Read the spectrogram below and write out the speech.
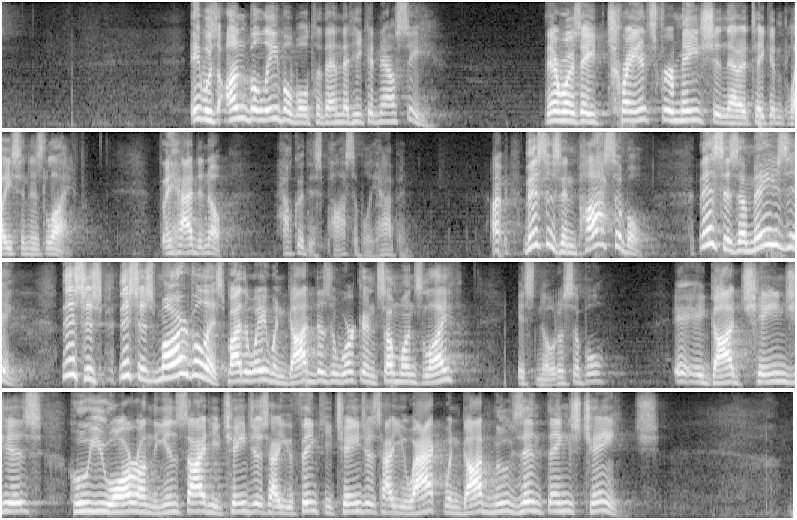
It was unbelievable to them that he could now see. There was a transformation that had taken place in his life. They had to know how could this possibly happen? I mean, this is impossible. This is amazing. This is, this is marvelous. By the way, when God does a work in someone's life, it's noticeable. God changes who you are on the inside. He changes how you think. He changes how you act. When God moves in, things change.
